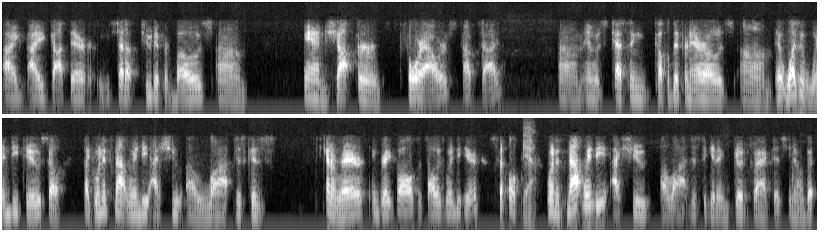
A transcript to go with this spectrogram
I I got there, set up two different bows, um, and shot for four hours outside, um, and was testing a couple different arrows. Um, it wasn't windy too, so like when it's not windy, I shoot a lot just because it's kind of rare in Great Falls. It's always windy here, so Yeah. when it's not windy, I shoot a lot just to get in good practice, you know. But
